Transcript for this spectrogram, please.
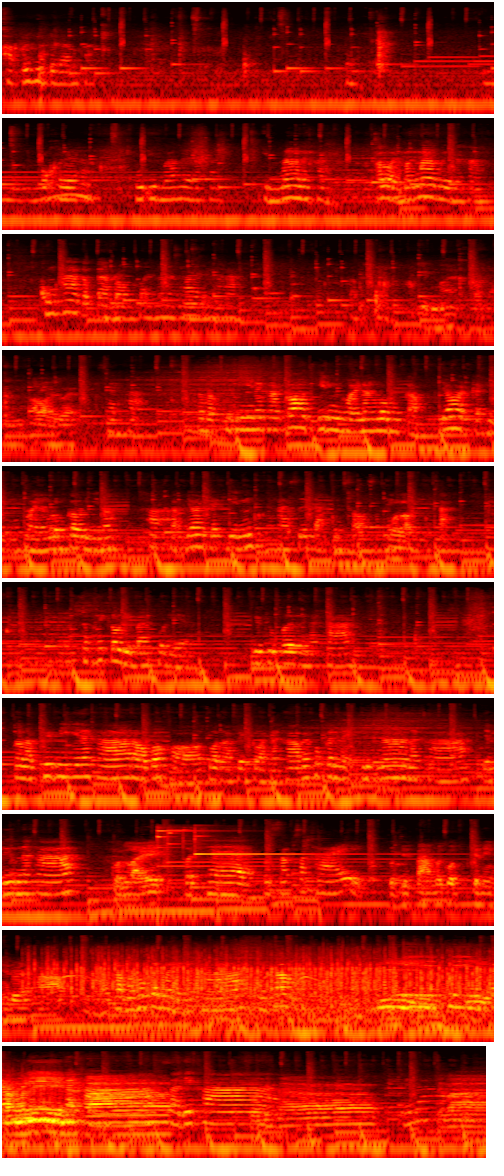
ผักก็กินไปแล้วค่ะโอเคค่ะพูดดีมากเลยนะคะกินมากเลยค่ะ อร่อยมากๆเลยนะคะ คุ้มค่ากับการรอคอยมากใช่นะคะ อิ่มมากครับอร่อยด้วย ใช่ค่ะสำหรับคลิปนี้นะคะก็กินหอยนางรมกับยอดกระถิ่นหอยนางรมเกาหลีเนาะค่ะกับยอดกระถิ่นนะคะซื้อจากคุณซองสะพ้ายค่ะสะพ้ายเกาหลีบายโคเรียยูทูบเบอร์นะคะสำหรับคลิปนี้นะคะ เราก็ขอตัวลาไปก่อนนะคะไว้พบกันใหม่คลิปหน้านะคะ อย่าลืมนะคะ กดไลค์ กดแชร์ กดซับสไครต์กดติดตามและกดกระดิ่งให้ด้วยนะครับ แล้วกลับมาพบกันใหม่นะคะในช่อง ดี PT แฟมิลี่นะครับ สวัสดีค่ะ สวัสดีครับ บ๊ายบาย บ๊ายบาย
